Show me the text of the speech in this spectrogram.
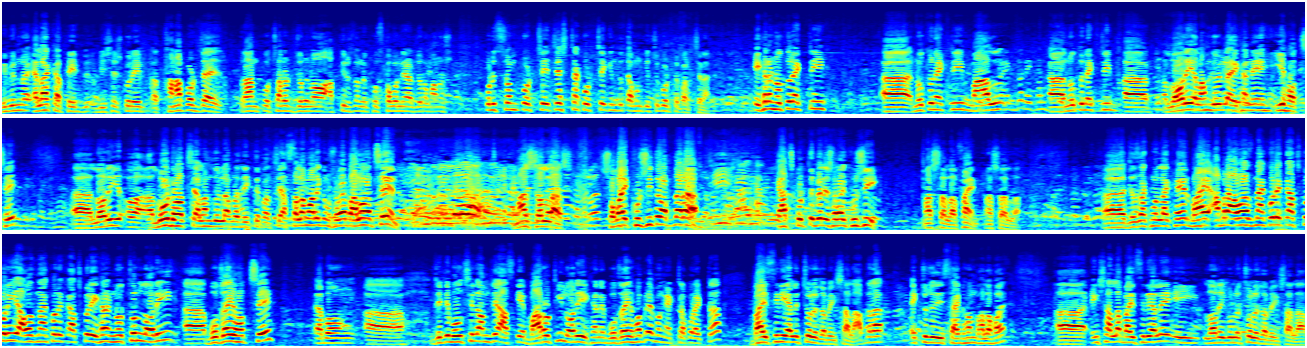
বিভিন্ন এলাকাতে বিশেষ করে থানা পর্যায়ে ত্রাণ পৌঁছানোর জন্য আত্মীয় স্বজনের খোঁজখবর নেওয়ার জন্য মানুষ পরিশ্রম করছে চেষ্টা করছে কিন্তু তেমন কিছু করতে পারছে না। এখানে নতুন একটি আহ, নতুন একটি মাল নতুন একটি লরি আলহামদুলিল্লাহ এখানে ই হচ্ছে। লরি লোড হচ্ছে আলহামদুলিল্লাহ আমরা দেখতে পাচ্ছি। আসসালামু আলাইকুম সবাই ভালো আছেন? মাশাল্লাহ সবাই খুশি তো আপনারা? কাজ করতে পেরে সবাই খুশি? মাশাল্লাহ ফাইন মাশাল্লাহ আহ, জাজাকুমুল্লাহ খায়ের ভাই আমরা আওয়াজ না করে কাজ করি আওয়াজ না করে কাজ করি। এখানে নতুন লরি বোঝাই হচ্ছে এবং যেটি বলছিলাম যে আজকে বারোটি লরি এখানে বোঝাই হবে এবং একটা পর একটা বাই সিরিয়ালে চলে যাবে ইনশাল্লাহ। আপনারা একটু যদি সাইড হন ভালো হয়। ইনশাল্লাহ বাই সিরিয়ালে এই লরিগুলো চলে যাবে ইনশাল্লাহ।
